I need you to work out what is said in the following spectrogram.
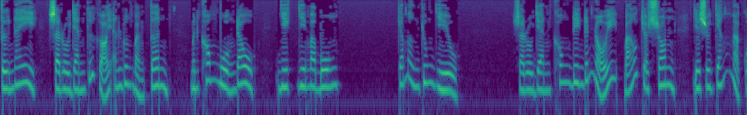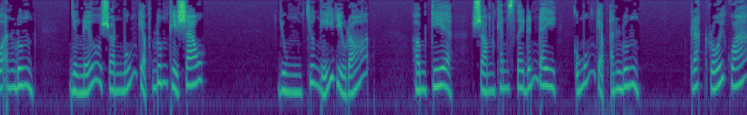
Từ nay, Sarojan cứ gọi anh Luân bằng tên. Mình không buồn đâu, việc gì mà buồn. Cảm ơn Dung nhiều. Sarojan không điên đến nỗi báo cho Son về sự chắn mặt của anh Luân. Nhưng nếu Son muốn gặp Luân thì sao? Dung chưa nghĩ điều đó. Hôm kia, Sam Kansay đến đây cũng muốn gặp anh Luân. Rắc rối quá.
